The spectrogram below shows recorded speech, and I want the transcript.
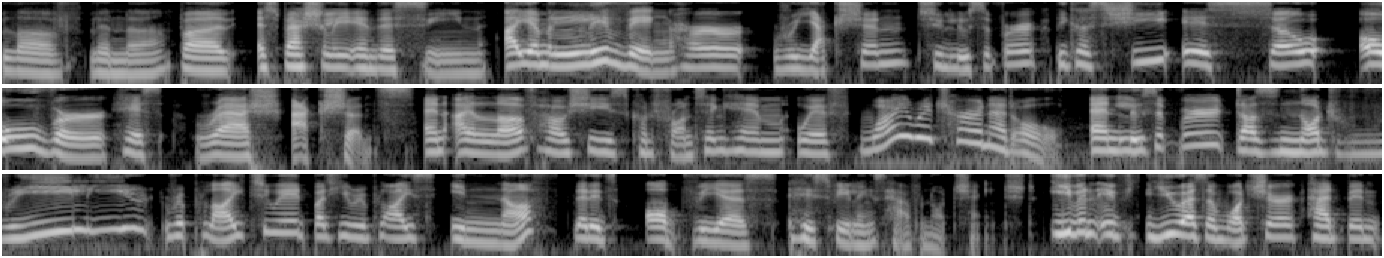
love Linda, but especially in this scene, I am living her reaction to Lucifer because she is so over his rash actions. And I love how she's confronting him with, why return at all? And Lucifer does not really reply to it, but he replies enough that it's obvious his feelings have not changed. Even if you, as a watcher, had been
